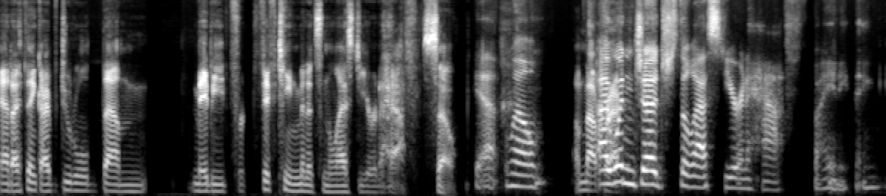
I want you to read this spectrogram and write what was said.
and I think I've doodled them maybe for 15 minutes in the last year and a half. So yeah. Well, I'm not. I wouldn't judge the last year and a half by anything.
